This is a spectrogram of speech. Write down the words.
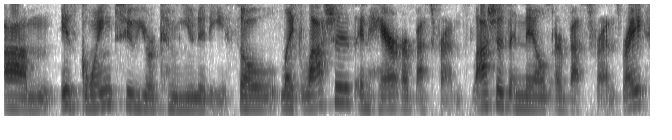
um, is going to your community. So like lashes and hair are best friends. Lashes and nails are best friends, right?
